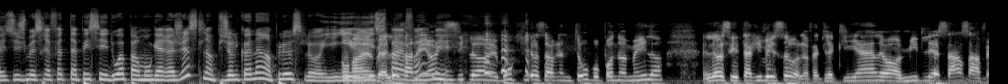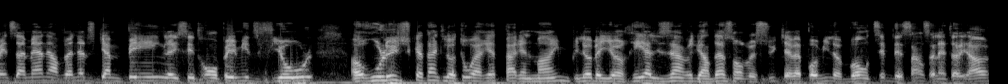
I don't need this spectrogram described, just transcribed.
hein. si Je me serais fait taper ses doigts par mon garagiste, là, puis je le connais en plus. Là. Il, est ben super fin, un mais- ici, là, un beau Kia Sorento, faut pas nommer, là. Là, c'est arrivé ça, là. Fait que le client, là, a mis de l'essence en fin de semaine, il revenait du camping, là, il s'est trompé, il a mis du fioul, a roulé jusqu'à temps que l'auto arrête par elle-même. Puis là, ben, il a réalisé en regardant son reçu qu'il avait pas mis le bon type d'essence à l'intérieur.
